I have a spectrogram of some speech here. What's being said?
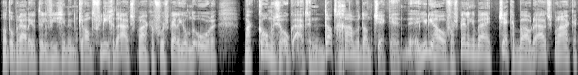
Want op radio, televisie en in de krant vliegen de uitspraken voorspellingen om de oren. Maar komen ze ook uit? En dat gaan we dan checken. Eh, Jullie houden voorspellingen bij. Checken bouwde uitspraken.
